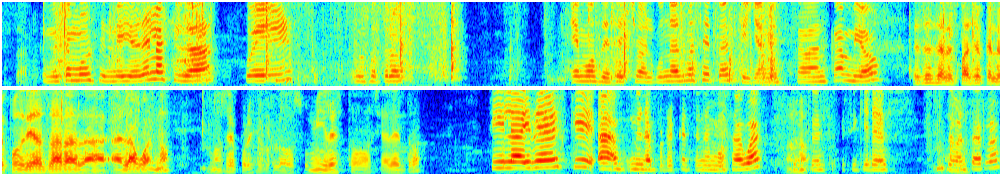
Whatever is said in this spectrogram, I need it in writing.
Exacto. Como estamos en medio de la ciudad, pues nosotros hemos deshecho algunas macetas que ya necesitaban cambio. Ese es el espacio que le podrías dar a la- al agua, ¿no? No sé, por ejemplo, sumir esto hacia adentro. Sí, la idea es que, ah, mira, por acá tenemos agua, Ajá. entonces si quieres levantarla.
